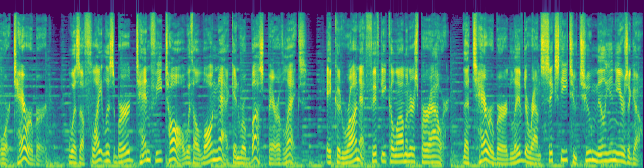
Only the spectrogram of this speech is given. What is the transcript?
or terror bird, was a flightless bird 10 feet tall with a long neck and robust pair of legs. It could run at 50 kilometers per hour. The terror bird lived around 60 to 2 million years ago.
